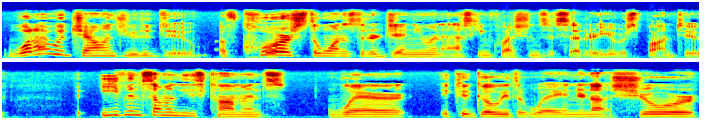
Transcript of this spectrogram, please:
What I would challenge you to do, of course, the ones that are genuine, asking questions, etc., you respond to. But even some of these comments where it could go either way and you're not sure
